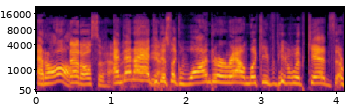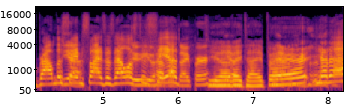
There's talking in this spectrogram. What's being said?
at all. That also happened. and then I had to Yeah. just like wander around looking for people with kids around the Yeah. same size as Ellis Do to you see have a diaper? Do you have a diaper? Yeah. You know?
